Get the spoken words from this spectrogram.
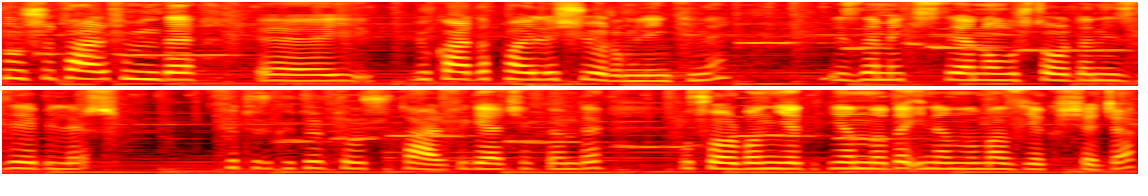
Turşu tarifimi de e, yukarıda paylaşıyorum linkini. İzlemek isteyen olursa oradan izleyebilir. Kütür kütür turşu tarifi gerçekten de bu çorbanın yanına da inanılmaz yakışacak.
